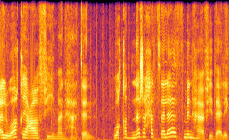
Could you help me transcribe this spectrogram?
الواقعة في منهاتن وقد نجحت ثلاث منها في ذلك.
